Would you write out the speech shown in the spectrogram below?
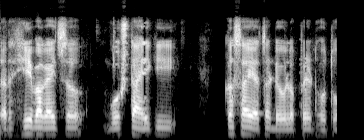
तर हे बघायचं गोष्ट आहे की कसा याचा डेव्हलपमेंट होतो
